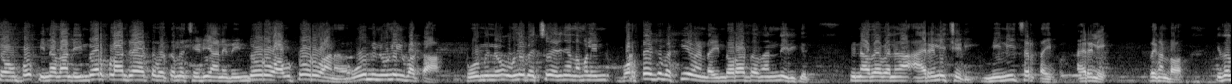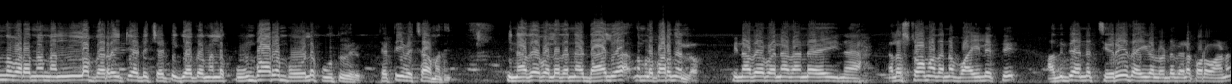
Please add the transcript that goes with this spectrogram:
ചോമ്പ് പിന്നെ അതാണ്ട് ഇൻഡോർ പ്ലാന്റ് ആയിട്ട് വെക്കുന്ന ചെടിയാണ് ഇത് ഇൻഡോറും ഔട്ട്ഡോറും ആണ്. റൂമിനുള്ളിൽ വെക്കാം. റൂമിന് ഉള്ളിൽ വെച്ച് കഴിഞ്ഞാൽ നമ്മൾ പുറത്തേക്ക് വെക്കുക വേണ്ട. ഇൻഡോർ ആയിട്ട് തന്നെ ഇരിക്കും. പിന്നെ അതേപോലെ അരളി ചെടി. മിനിച്ചർ ടൈപ്പ് അരളി. ഇത് കണ്ടോ? ഇതെന്ന് പറയുന്ന നല്ല വെറൈറ്റി ആയിട്ട് ചട്ടിക്കകത്ത് നല്ല കൂമ്പാരം പോലെ പൂത്ത് വരും. ചട്ടി വെച്ചാൽ മതി. പിന്നെ അതേപോലെ തന്നെ ഡാലിയ നമ്മൾ പറഞ്ഞല്ലോ. പിന്നെ അതേപോലെ തന്നെ പിന്നെ അലസ്റ്റോമ തന്നെ വയലറ്റ് അതിന്റെ തന്നെ ചെറിയ തൈകളുണ്ട് വില കുറവാണ്.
